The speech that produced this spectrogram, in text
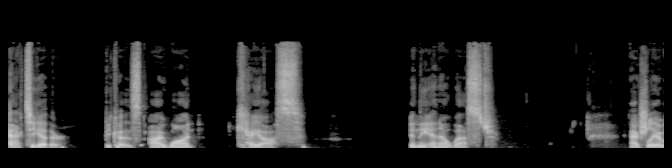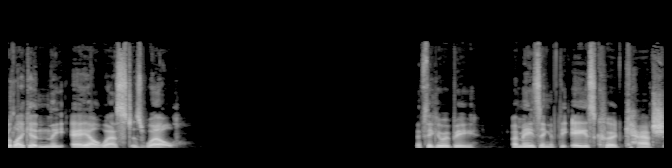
act together because I want chaos in the NL West. Actually, I would like it in the AL West as well. I think it would be amazing if the A's could catch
